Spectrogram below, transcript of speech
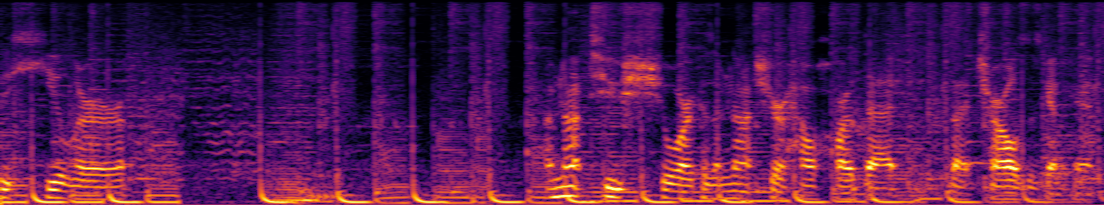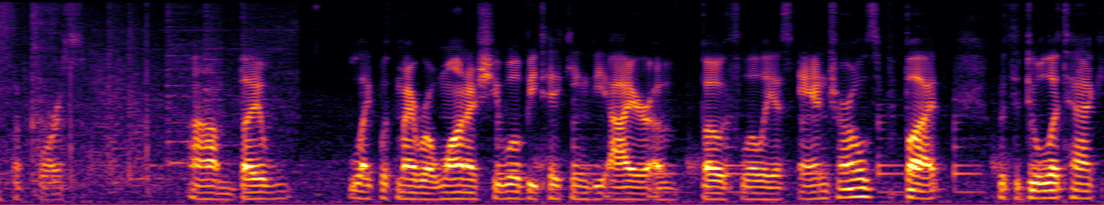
the healer, I'm not too sure because I'm not sure how hard that that Charles is gonna hit, of course. Um, but like with my Roana, she will be taking the ire of both Lilias and Charles. But with the dual attack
